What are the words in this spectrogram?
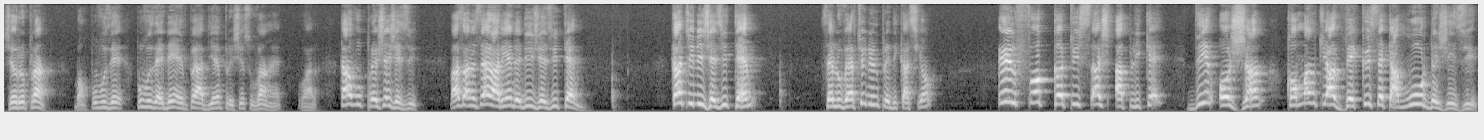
Je reprends. Bon, pour vous, aider un peu à bien prêcher souvent. Hein, voilà. Quand vous prêchez Jésus, ça ne sert à rien de dire Jésus t'aime. Quand tu dis Jésus t'aime, c'est l'ouverture d'une prédication. Il faut que tu saches appliquer, dire aux gens comment tu as vécu cet amour de Jésus.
